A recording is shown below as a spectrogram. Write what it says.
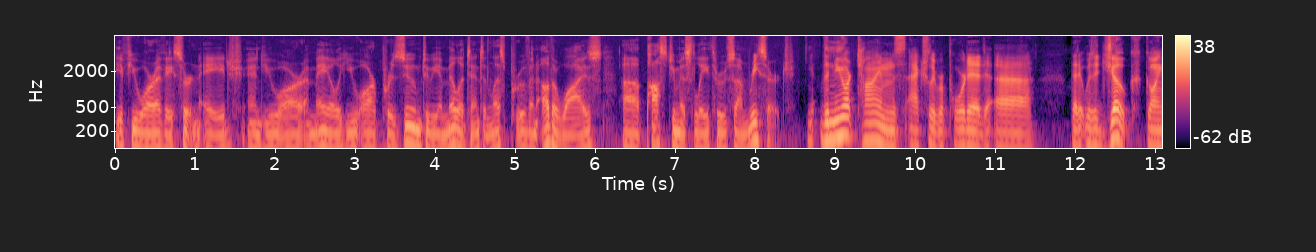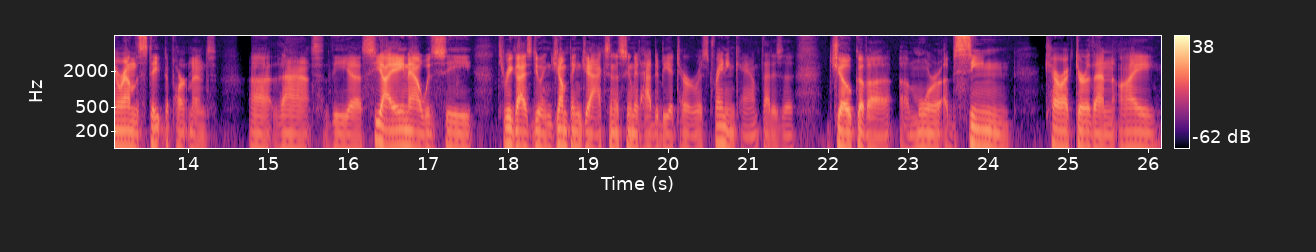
if you are of a certain age and you are a male you are presumed to be a militant unless proven otherwise uh, posthumously through some research the new york times actually reported uh, that it was a joke going around the state department uh, that the uh, CIA now would see three guys doing jumping jacks and assume it had to be a terrorist training camp. That is a joke of a, a more obscene character than I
